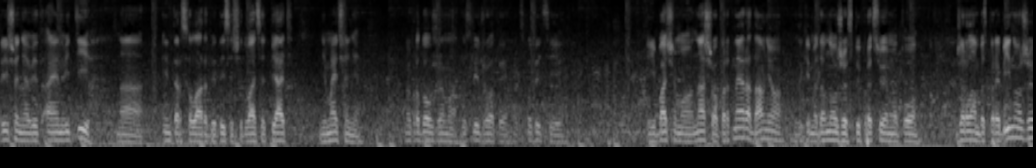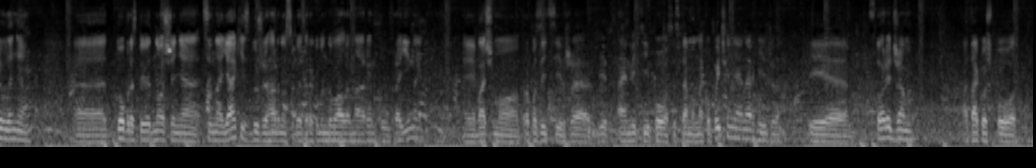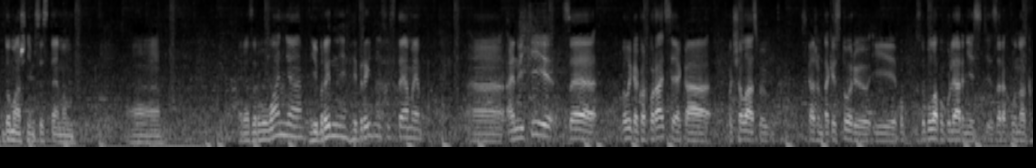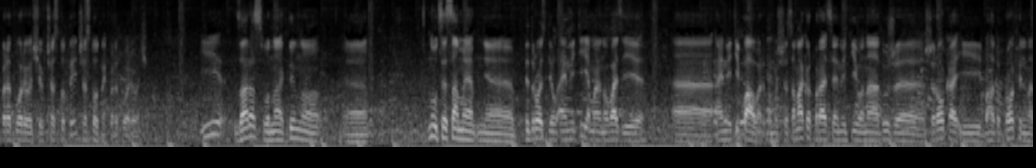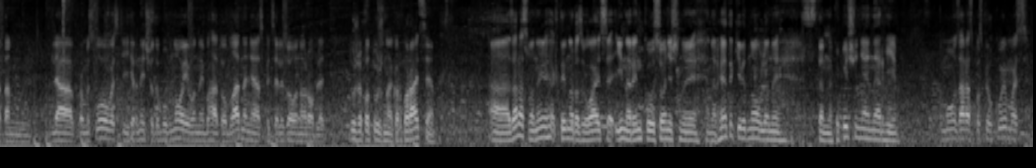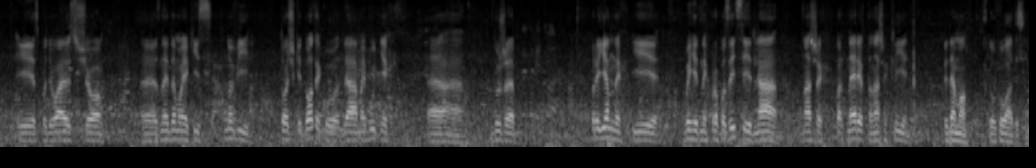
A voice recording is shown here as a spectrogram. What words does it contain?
Рішення від ANVT на Intersolar 2025 в Німеччині. Ми продовжуємо досліджувати експозиції і бачимо нашого партнера давнього, з яким ми давно вже співпрацюємо по джерелам безперебійного живлення. Е, Добре співвідношення ціна-якість, дуже гарно себе зарекомендували на ринку України. Е, Бачимо пропозиції вже від ANVT по системам накопичення енергії і е, сториджам, а також по домашнім системам резервування, гібридні, гібридні системи. Е, NVT – це велика корпорація, яка почала свою, скажімо так, історію і здобула популярність за рахунок перетворювачів частоти, частотних перетворювачів. І зараз вона активно. Ну, це саме е, підрозділ NVT, я маю на увазі е, NVT Power, тому що сама корпорація NVT вона дуже широка і багатопрофільна. Там для промисловості, гірничо-добувної вони багато обладнання спеціалізовано роблять. Дуже потужна корпорація. А зараз вони активно розвиваються і на ринку сонячної енергетики відновленої, систем накопичення енергії. Тому зараз поспілкуємось і сподіваюся, що е, знайдемо якісь нові точки дотику для майбутніх дуже приємних і вигідних пропозицій для наших партнерів та наших клієнтів. Підемо спілкуватися.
